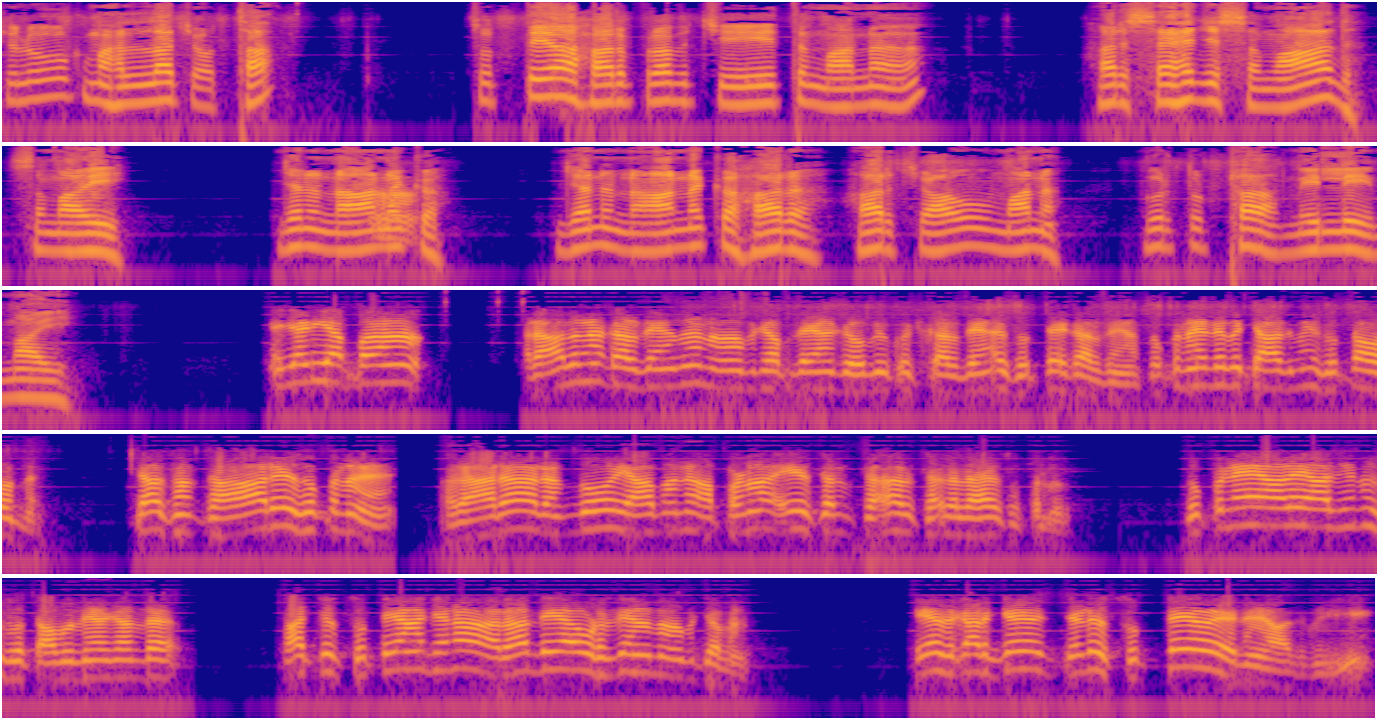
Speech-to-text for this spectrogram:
ਸ਼ਲੋਕ ਮਹੱਲਾ ਚੌਥਾ। ਸੁੱਤਿਆ ਹਰ ਪ੍ਰਭ ਚੇਤ ਮਨ, ਹਰ ਸਹਿਜ ਸਮਾਧ ਸਮਾਈ। ਜਨ ਨਾਨਕ ਜਨ ਨਾਨਕ ਹਰ ਹਰ ਚਾਉ ਮਨ, ਗੁਰ ਤੁਠਾ ਮੇਲੇ ਮਾਈ। ਇਹ ਜਿਹੜੀ ਆਪਾਂ ਆਰਾਧਨਾ ਕਰਦੇ ਆਂ ਨਾ, ਨਾਮ ਜਪਦੇ ਆਂ ਜੋ ਵੀ ਕੁਝ ਕਰਦੇ ਆਂ ਇਹ ਸੁੱਤੇ ਕਰਦੇ ਆਂ ਸੁਪਨੇ ਦੇ ਵਿੱਚ ਆਦਮੀ ਸੁੱਤਾ ਹੁੰਦਾ। ਜਦ ਸੰਸਾਰ ਇਹ ਸੁਪਨਾ ਹੈ। ਰਾਰਾ ਰੰਗੋ ਜਾਂ ਆਪਣਾ ਇਹ ਸੰਸਾਰ ਸਗਲ ਹੈ ਸੁਪਨਾ। ਸੁਪਨੇ ਵਾਲੇ ਆਦਮੀ ਨੂੰ ਸੁੱਤਾ ਮੰਨਿਆ ਜਾਂਦਾ ਸੱਚ ਸੁੱਤਿਆਂ ਜਿਹਨਾਂ ਆਰਾਧਿਆ ਉੱਠਦਿਆਂ ਨਾਮ ਜਪਣ। ਇਸ ਕਰਕੇ ਜਿਹੜੇ ਸੁੱਤੇ ਹੋਏ ਨੇ ਆਦਮੀ,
